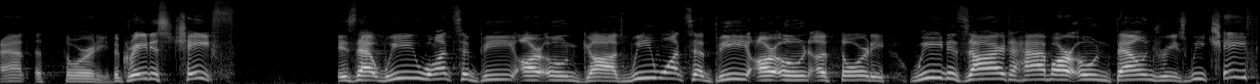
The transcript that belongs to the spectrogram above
at authority. The greatest chafe is that we want to be our own gods. We want to be our own authority. We desire to have our own boundaries. We chafe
